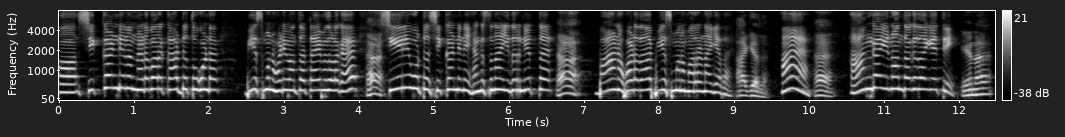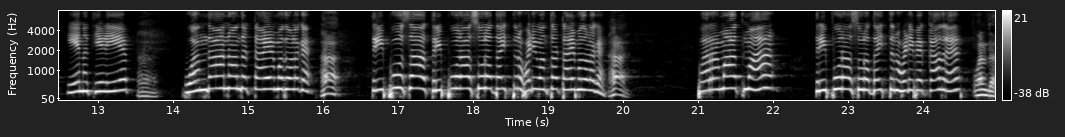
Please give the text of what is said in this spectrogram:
ಆ, ಸಿಕ್ಕಂಡಿನ ನಡಬಾರ ಕಾಡು ತಗೊಂಡ ಭೀಷ್ಮನ ಹೊಡಿವಂತ ಟೈಮದೊಳಗೆ ಸೀರಿ ಊಟ ಉಟ್ಟು ಸಿಕ್ಕಂಡಿನ ಹೆಂಗಸನ ಇದ್ರ ನಿತ್ತ ಬಾಣ ಹೊಡೆದ ಭೀಷ್ಮನ ಮರಣ ಆಗ್ಯದ. ಆಗ್ಯದ. ಹಾ. ಹಂಗ ಇನ್ನೊಂದ್ ದಗದಾಗೈತ್ರಿ ಏನ? ಏನಂತ ಹೇಳಿ? ಒಂದಾನೊಂದ್ ಟೈಮದೊಳಗೆ ತ್ರಿಪೂಸ ತ್ರಿಪುರಾಸುರ ದೈತ್ಯನ ಹೊಡಿವಂತ ಟೈಮದೊಳಗೆ ಪರಮಾತ್ಮ ತ್ರಿಪುರಾಸುರ ದೈತ್ಯನ ಹೊಡಿಬೇಕಾದ್ರೆ ಒಂದು.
